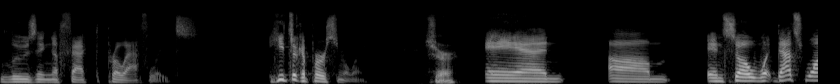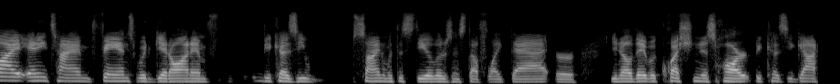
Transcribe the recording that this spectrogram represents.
losing affect pro athletes. He took it personally. Sure. And um and so that's why anytime fans would get on him because he signed with the Steelers and stuff like that, or you know they would question his heart because he got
